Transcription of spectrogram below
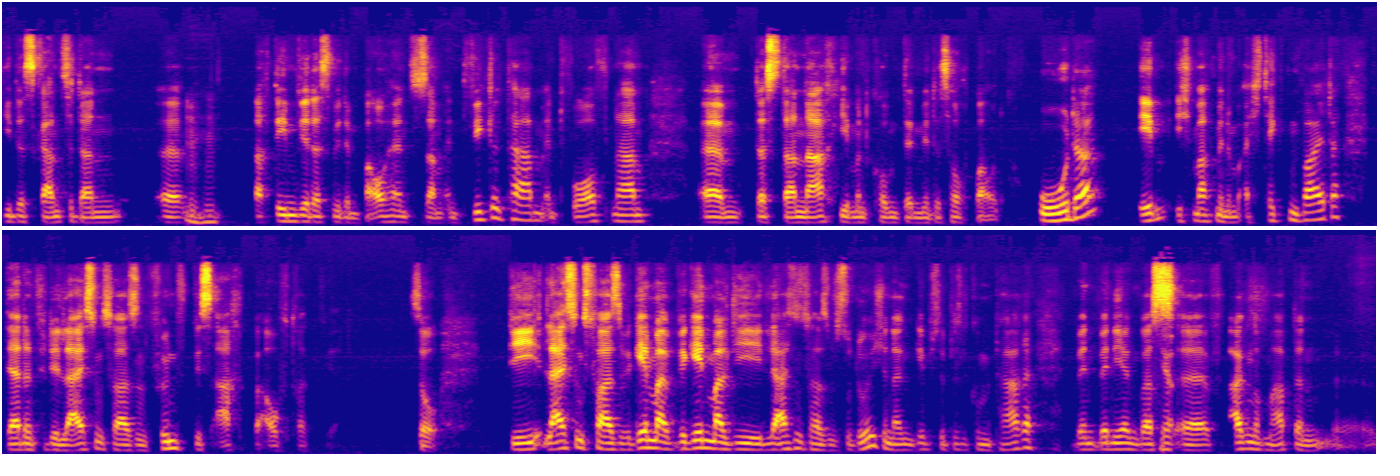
die das Ganze dann äh, mhm nachdem wir das mit dem Bauherrn zusammen entwickelt haben, entworfen haben, ähm, dass danach jemand kommt, der mir das auch baut. Oder eben, ich mache mit einem Architekten weiter, der dann für die Leistungsphasen 5 bis 8 beauftragt wird. So, die Leistungsphase, wir gehen mal, wir gehen mal die Leistungsphase so durch und dann ich so ein bisschen Kommentare. Wenn, wenn ihr irgendwas ja. äh, Fragen nochmal habt, dann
